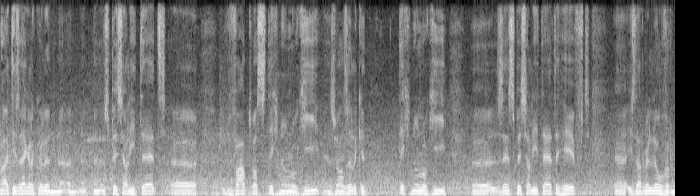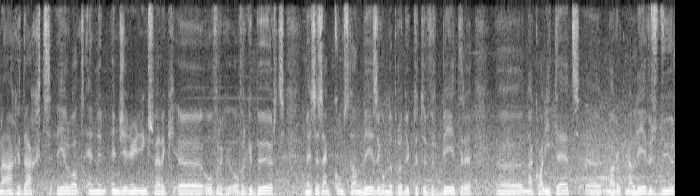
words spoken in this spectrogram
Maar het is eigenlijk wel een, een, een specialiteit. Uh, vaatwastechnologie. En zoals elke technologie uh, zijn specialiteiten heeft, uh, is daar wel over nagedacht. Heel wat engineeringswerk uh, over, over gebeurd. Mensen zijn constant bezig om de producten te verbeteren naar kwaliteit, maar ook naar levensduur.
